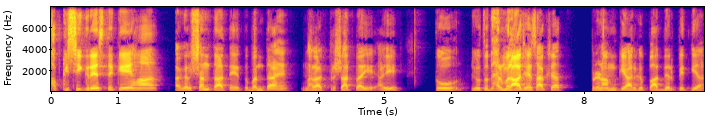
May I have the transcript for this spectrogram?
अब किसी गृहस्थ के यहाँ अगर संत आते हैं तो बनता है। महाराज प्रसाद पाइए, आइए। तो यो तो धर्मराज है साक्षात। प्रणाम किया अर्घपाद्य अर्पित किया।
